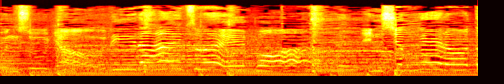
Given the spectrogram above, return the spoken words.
阮需要你来作伴。人生的路途，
